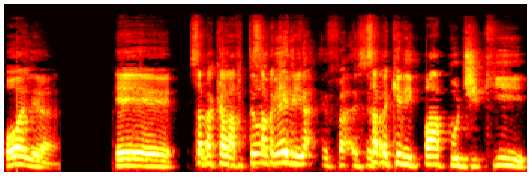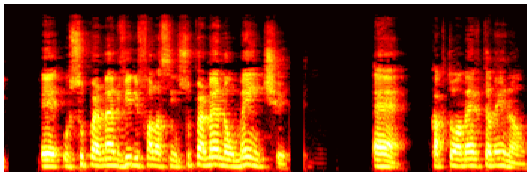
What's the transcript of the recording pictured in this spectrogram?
olha, é, sabe aquela. Sabe, América, aquele, sabe aquele papo de que é, o Superman vira e fala assim: Superman não mente? É, Capitão América também não.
